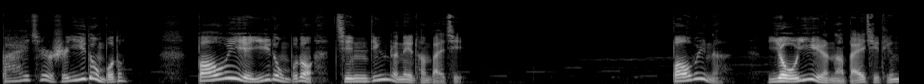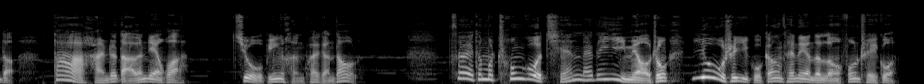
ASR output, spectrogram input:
白气儿是一动不动，保卫也一动不动，紧盯着那团白气。保卫呢？有意让那白气听到，大喊着打完电话，救兵很快赶到了。在他们冲过前来的一秒钟，又是一股刚才那样的冷风吹过，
